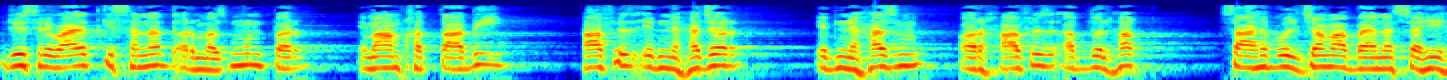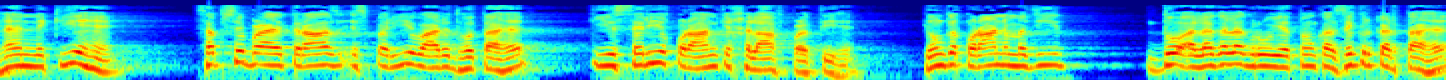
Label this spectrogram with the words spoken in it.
جو اس روایت کی سند اور مضمون پر امام خطابی، حافظ ابن حجر، ابن حزم اور حافظ عبد الحق صاحب الجمع بین صحیحین نے کیے ہیں۔ سب سے بڑا اعتراض اس پر یہ وارد ہوتا ہے کہ یہ سری قرآن کے خلاف پڑتی ہے۔ کیونکہ قرآن مجید دو الگ الگ رویتوں کا ذکر کرتا ہے،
